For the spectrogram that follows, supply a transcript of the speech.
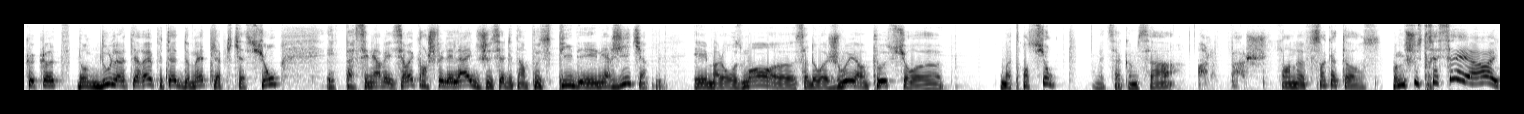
cocotte. Donc d'où l'intérêt peut-être de mettre l'application et de pas s'énerver. C'est vrai quand je fais les lives, j'essaie d'être un peu speed et énergique, et malheureusement, euh, ça doit jouer un peu sur euh, ma tension. On va mettre ça comme ça. Oh la vache, 109, 114. Ouais, mais je suis stressé, hein. et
